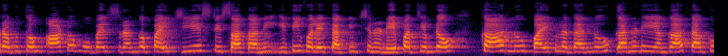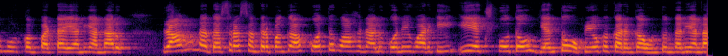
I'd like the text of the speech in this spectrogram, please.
ప్రభుత్వం ఆటోమొబైల్స్ రంగంపై జీఎస్టీ శాతాన్ని ఇటీవలే తగ్గించిన నేపథ్యంలో కార్లు బైకుల ధరలు గణనీయంగా తగ్గుముఖం పట్టాయని అన్నారు. రానున్న దసరా సందర్భంగా కొత్త వాహనాలు కొనేవారికి ఈ ఎక్స్పోతో ఎంతో ఉపయోగకరంగా ఉంటుందని అన్నారు.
